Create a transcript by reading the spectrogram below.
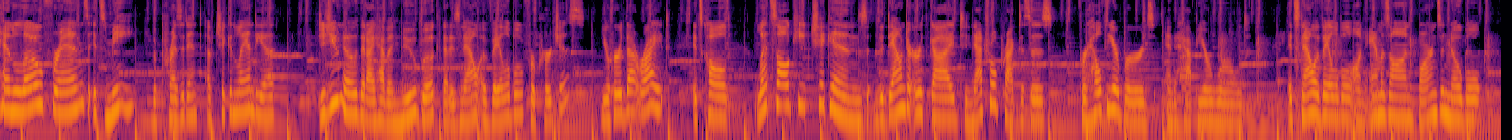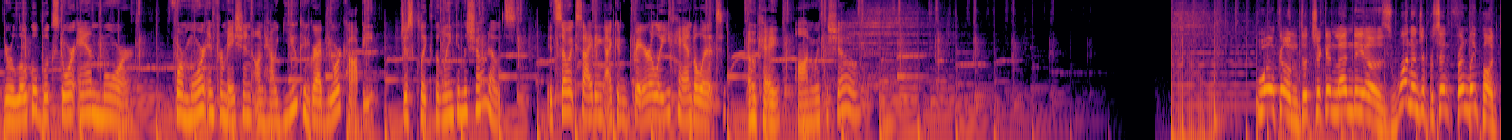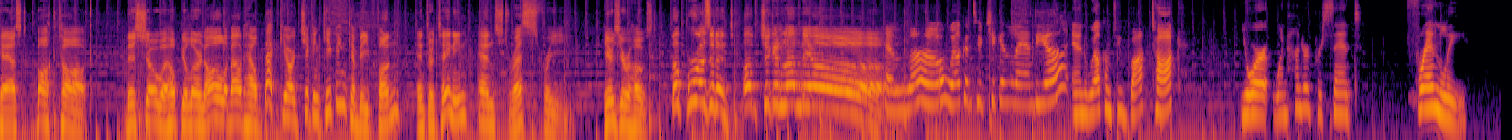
Hello, friends. It's me, the president of Chickenlandia. Did you know that I have a new book that is now available for purchase? You heard that right. It's called Let's All Keep Chickens The Down to Earth Guide to Natural Practices for Healthier Birds and a Happier World. It's now available on Amazon, Barnes & Noble, your local bookstore, and more. For more information on how you can grab your copy, just click the link in the show notes. It's so exciting, I can barely handle it. Okay, on with the show. Welcome to Chickenlandia's 100% friendly podcast, Bok Talk. This show will help you learn all about how backyard chicken keeping can be fun, entertaining, and stress free. Here's your host, the president of Chickenlandia. Hello, welcome to Chickenlandia and welcome to Bok Talk, your 100% friendly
